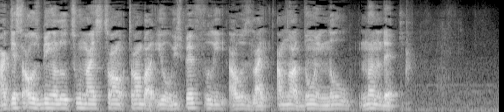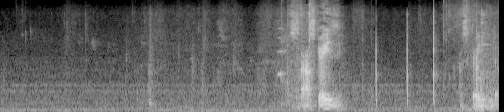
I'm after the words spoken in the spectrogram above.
I guess I was being a little too nice talking, talking about yo respectfully. I was like, I'm not doing no none of that. That's crazy. That's crazy though.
